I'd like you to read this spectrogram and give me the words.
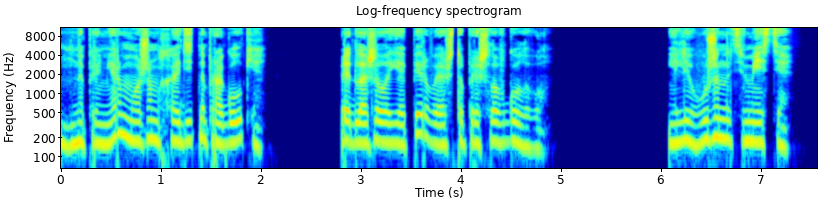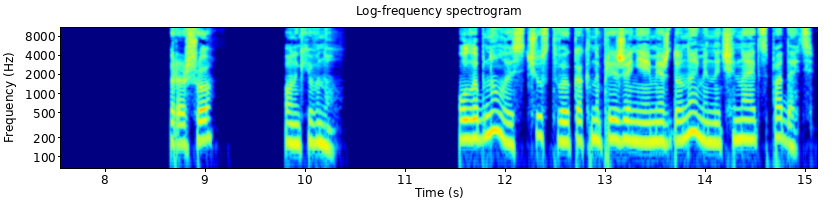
«Например, можем ходить на прогулки», — предложила я первое, что пришло в голову. «Или ужинать вместе». «Хорошо», — он кивнул. Улыбнулась, чувствуя, как напряжение между нами начинает спадать.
